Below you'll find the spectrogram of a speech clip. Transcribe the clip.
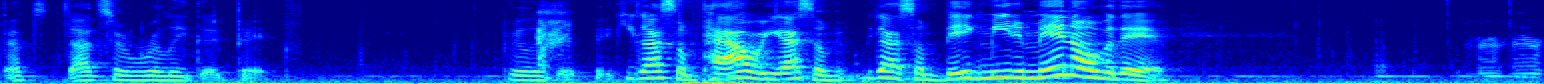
that's that's a really good pick. Really good pick. You got some power. You got some. You got some big meaty men over there. Mhm.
